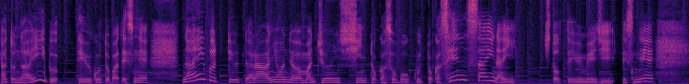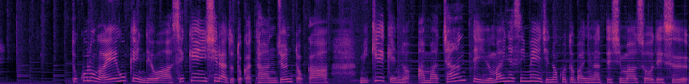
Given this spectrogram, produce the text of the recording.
あとナイーブっていう言葉ですね。ナイーブって言ったら日本ではまあ純真とか素朴とか繊細な人っていうイメージですね。ところが英語圏では世間知らずとか単純とか未経験のアマちゃんっていうマイナスイメージの言葉になってしまうそうです。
